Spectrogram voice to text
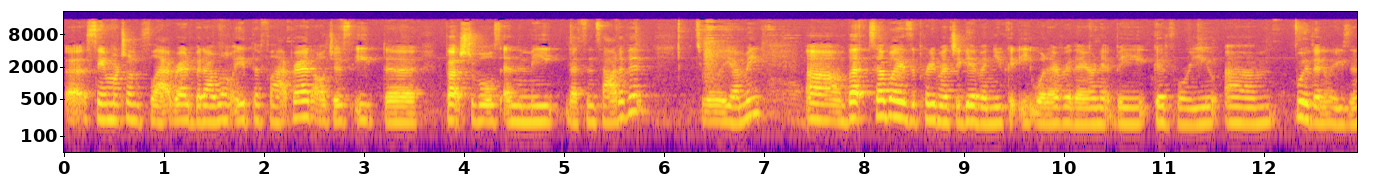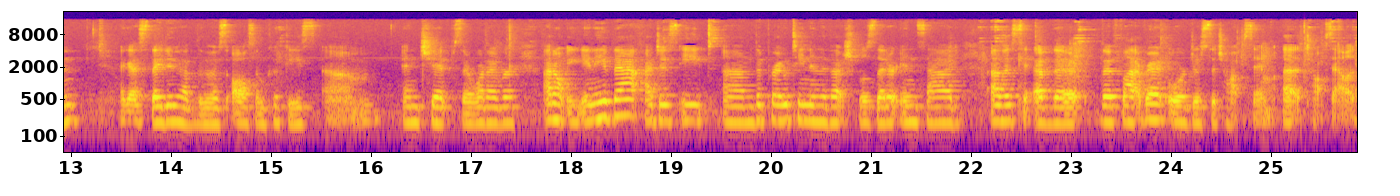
a sandwich on flatbread, but I won't eat the flatbread. I'll just eat the vegetables and the meat that's inside of it. It's really yummy. Um, but Subway is a pretty much a given. You could eat whatever there and it'd be good for you um, within reason. I guess they do have the most awesome cookies um, and chips or whatever. I don't eat any of that. I just eat um, the protein and the vegetables that are inside of, a, of the, the flatbread or just the chopped, sam- uh, salad.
